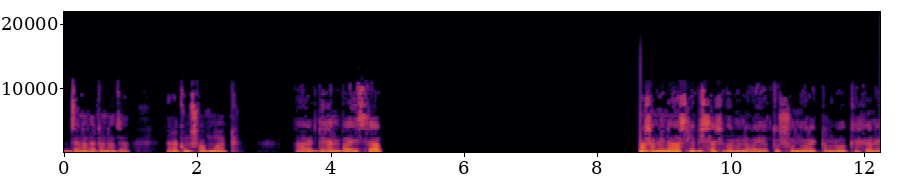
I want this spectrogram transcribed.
জানাজা টানাজা এরকম সব মাঠ। আর দেখেন ভাই, সাপ। সামনে না আসলে বিশ্বাসই করবেন না ভাই, এত সুন্দর একটা লোক এখানে।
